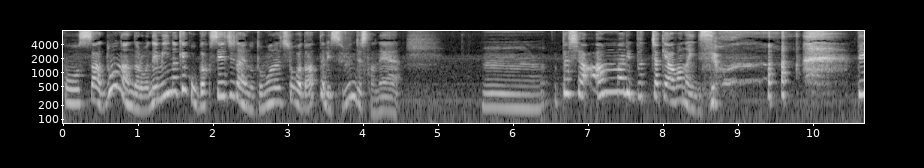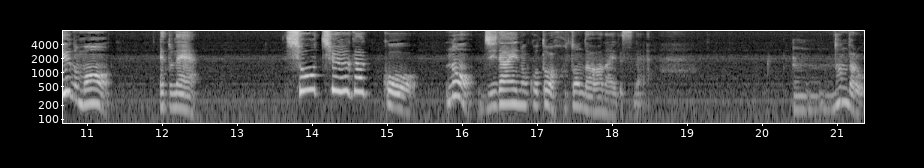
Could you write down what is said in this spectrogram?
こうさ、どうなんだろうね。みんな結構学生時代の友達とかと会ったりするんですかね。うーん、私はあんまりぶっちゃけ会わないんですよ。っていうのも、えっとね、小中学校の時代のことはほとんど会わないですね。うーん、なんだろ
